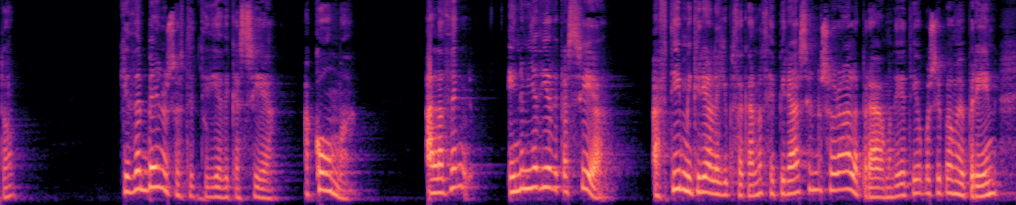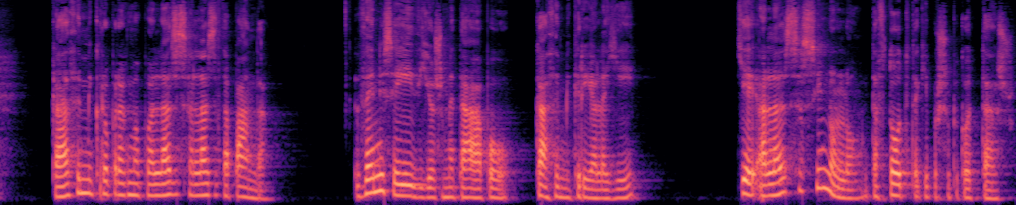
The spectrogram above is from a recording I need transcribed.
100%. Και δεν μπαίνω σε αυτή τη διαδικασία. Ακόμα. Αλλά δεν... είναι μια διαδικασία. Αυτή η μικρή αλλαγή που θα κάνω θα επηρεάσει ένα σωρό άλλα πράγματα. Γιατί όπως είπαμε πριν, κάθε μικρό πράγμα που αλλάζεις, αλλάζει τα πάντα. Δεν είσαι ίδιος μετά από κάθε μικρή αλλαγή. Και αλλάζει σαν σύνολο η ταυτότητα και η προσωπικότητά σου.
